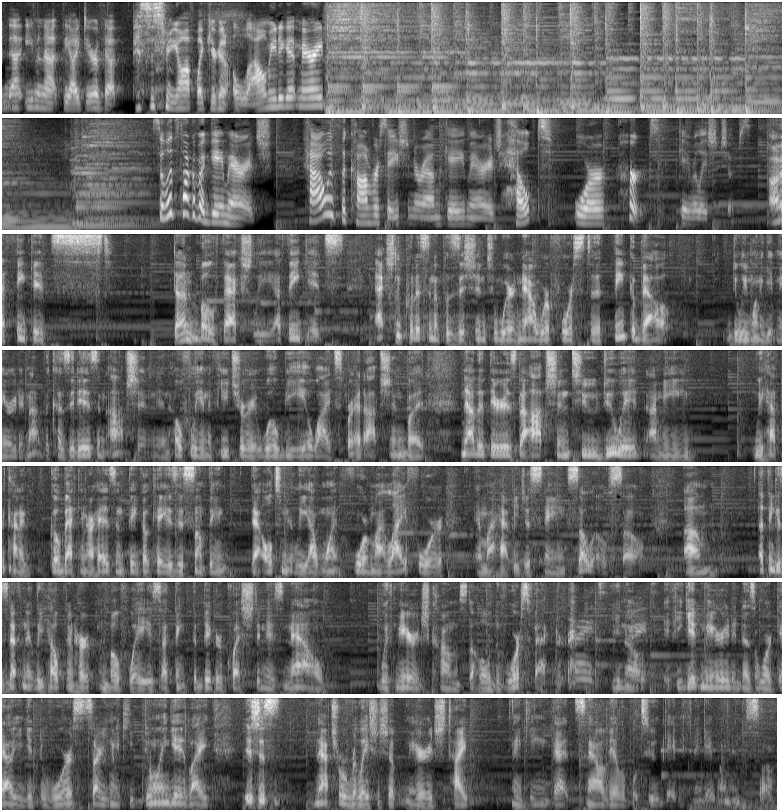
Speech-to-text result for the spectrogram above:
And that, even that, the idea of that pisses me off. Like, you're going to allow me to get married? So let's talk about gay marriage. How has the conversation around gay marriage helped or hurt gay relationships? I think it's done both, actually. I think it's actually put us in a position to where now we're forced to think about do we want to get married or not because it is an option and hopefully in the future it will be a widespread option but now that there is the option to do it i mean we have to kind of go back in our heads and think, okay, is this something that ultimately I want for my life, or am I happy just staying solo? So um, I think it's definitely helped and hurt in both ways. I think the bigger question is now, with marriage comes the whole divorce factor. Right. You know, right. if you get married, it doesn't work out, you get divorced. so Are you going to keep doing it? Like, it's just natural relationship, marriage type thinking that's now available to gay men and gay women. So.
